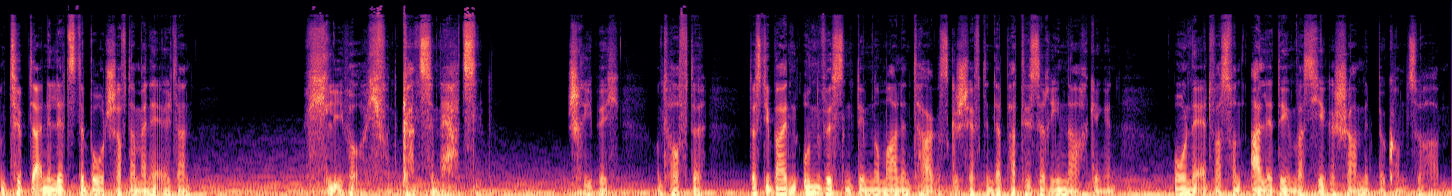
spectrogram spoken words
und tippte eine letzte Botschaft an meine Eltern. Ich liebe euch von ganzem Herzen, schrieb ich und hoffte, dass die beiden unwissend dem normalen Tagesgeschäft in der Patisserie nachgingen, ohne etwas von alledem, was hier geschah, mitbekommen zu haben.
